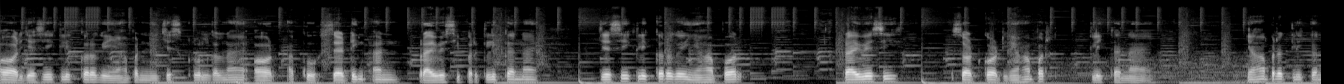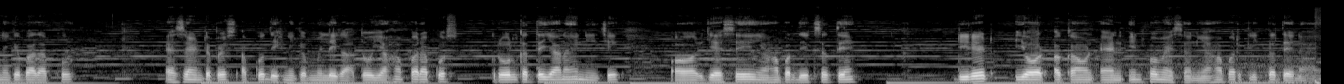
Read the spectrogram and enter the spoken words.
और जैसे ही क्लिक करोगे, यहाँ पर नीचे स्क्रॉल करना है और आपको सेटिंग एंड प्राइवेसी पर क्लिक करना है। जैसे ही क्लिक करोगे, यहाँ पर प्राइवेसी शॉर्टकट यहाँ पर क्लिक करना है। यहाँ पर क्लिक करने के बाद आपको ऐसा इंटरफेस आपको देखने को मिलेगा। तो यहाँ पर आपको स्क्रॉल करते जाना है नीचे और जैसे यहाँ पर देख सकते हैं delete your account and information यहाँ पर क्लिक कर देना है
